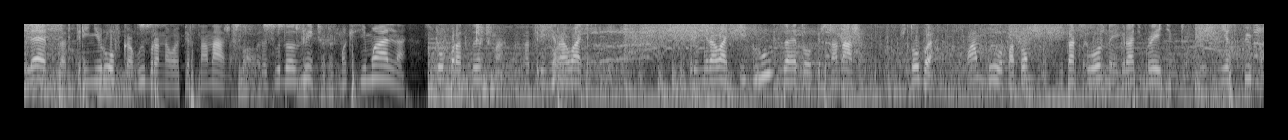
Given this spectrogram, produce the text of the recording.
является тренировка выбранного персонажа. То есть вы должны максимально, стопроцентно натренировать, тренировать игру за этого персонажа, чтобы вам было потом не так сложно играть в рейтинге. То есть не стыдно.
